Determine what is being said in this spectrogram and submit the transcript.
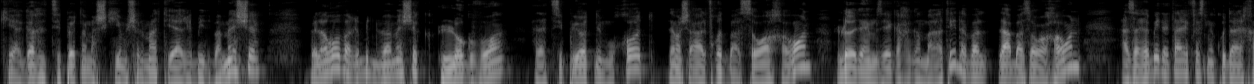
כי אג"ח זה ציפיות המשקיעים של מה תהיה הריבית במשק, ולרוב הריבית במשק לא גבוהה, הציפיות נמוכות, זה מה שהיה לפחות בעשור האחרון, לא יודע אם זה יהיה ככה גם בעתיד, אבל זה היה בעשור האחרון, אז הריבית הייתה 0.1.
